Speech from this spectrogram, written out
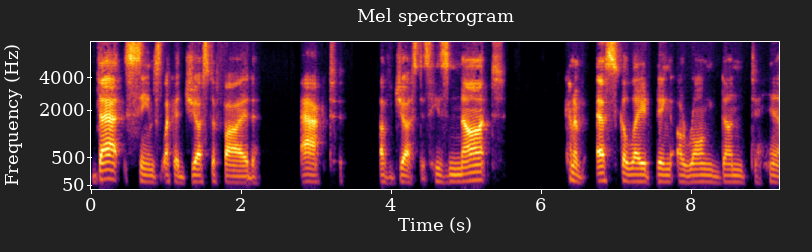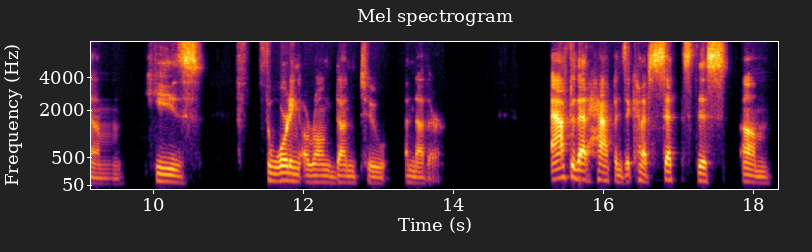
that seems like a justified act of justice. He's not kind of escalating a wrong done to him. He's thwarting a wrong done to another after that happens, it kind of sets this um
